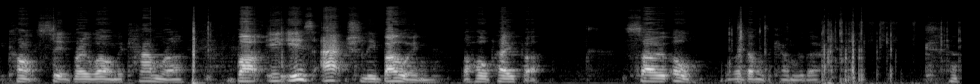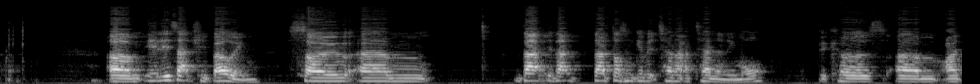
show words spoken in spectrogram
You can't see it very well on the camera, but it is actually bowing the whole paper. So, oh, what have I done with the camera there? um, it is actually bowing. So um, that that that doesn't give it 10 out of 10 anymore. because um, I,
